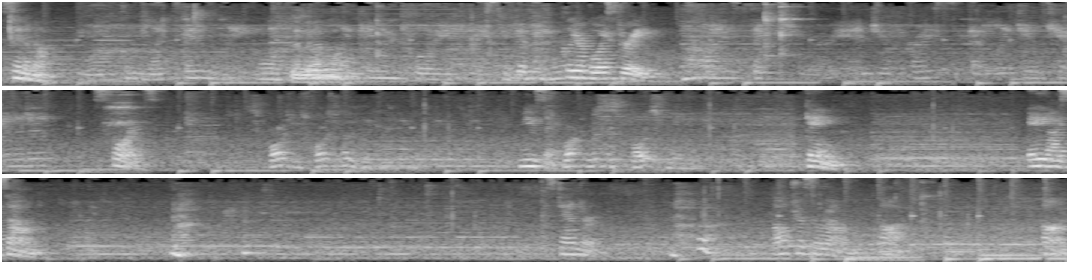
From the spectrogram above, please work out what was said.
Cinema. Welcome like family. Cinema. Like an employee pricing. Clear Voice 3. Find sanctuary and your price at Lincoln Canada. Sports. Sports, sports. Music. What was sports movie? Game. AI sound. Standard. Ultra surround. Off. On.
